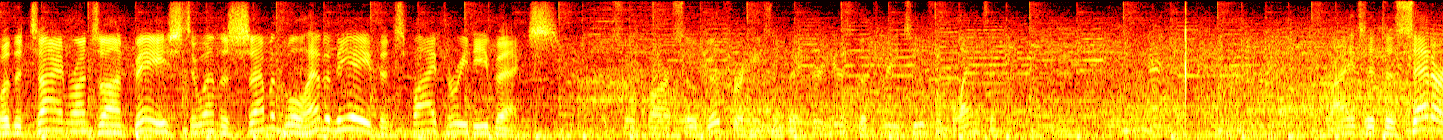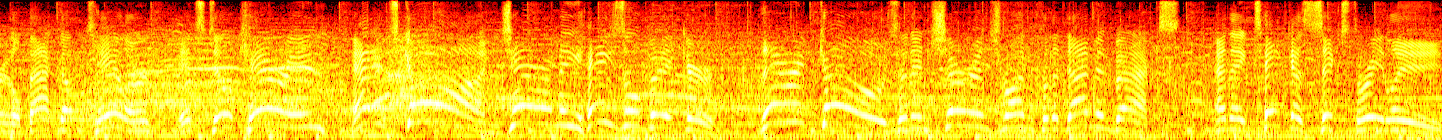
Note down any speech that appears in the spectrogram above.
with the tying runs on base to end the seventh. We'll head to the eighth. It's 5-3 D-backs. So far, so good for Hazelbaker. Here's the 3-2 from Blanton. Rides it to center. It'll back up Taylor. It's still carrying, and it's gone! Jeremy Hazelbaker. There it goes. An insurance run for the Diamondbacks, and they take a 6-3 lead.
